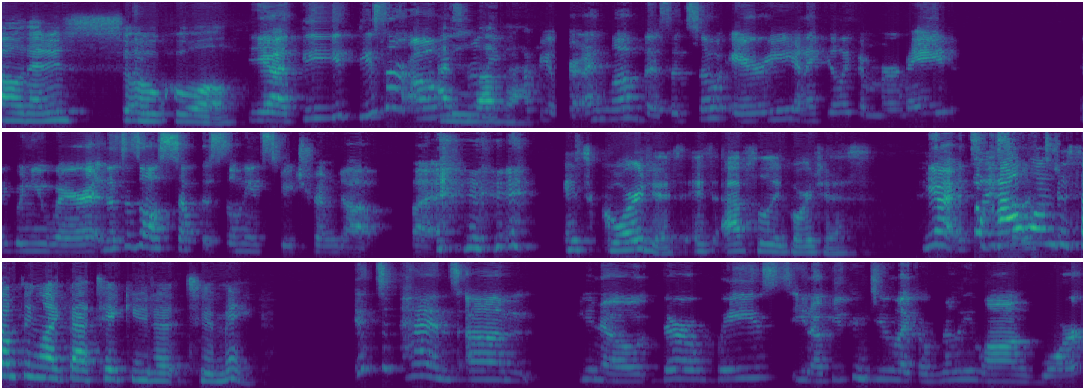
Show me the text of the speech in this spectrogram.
Oh, that is so cool. Yeah, these, these are always really love that. popular. I love this. It's so airy and I feel like a mermaid like when you wear it. And this is all stuff that still needs to be trimmed up. But It's gorgeous. It's absolutely gorgeous. yeah, it's So how long does something like that take you to, to make? It depends. Um, you know, there are ways, you know, if you can do like a really long warp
